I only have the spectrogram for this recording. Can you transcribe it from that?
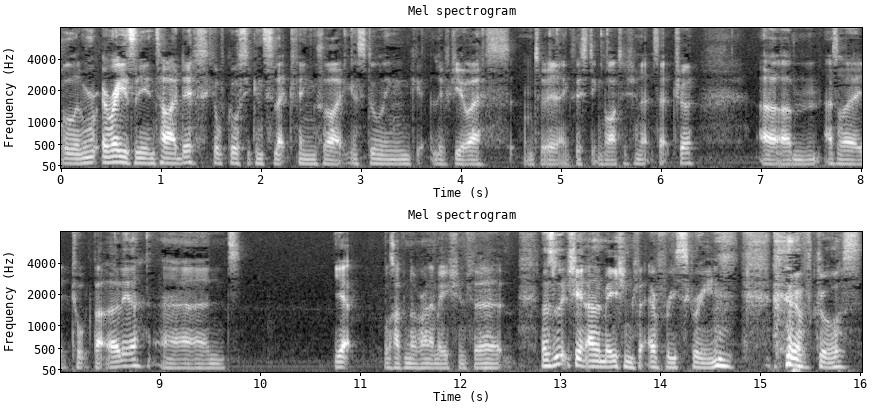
We'll er, erase the entire disk. Of course, you can select things like installing LiveGOS onto an existing partition, etc um, as I talked about earlier, and yeah, we'll have another animation for. There's literally an animation for every screen, of course,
